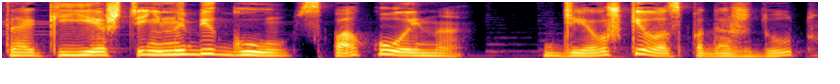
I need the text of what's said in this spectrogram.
«Так ешьте не на бегу, спокойно. Девушки вас подождут».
